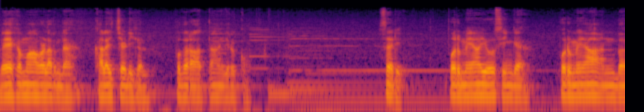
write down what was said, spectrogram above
வேகமாக வளர்ந்த கலைச்செடிகள் புதராகத்தான் இருக்கும். சரி பொறுமையாக யோசிங்க பொறுமையாக அன்பை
